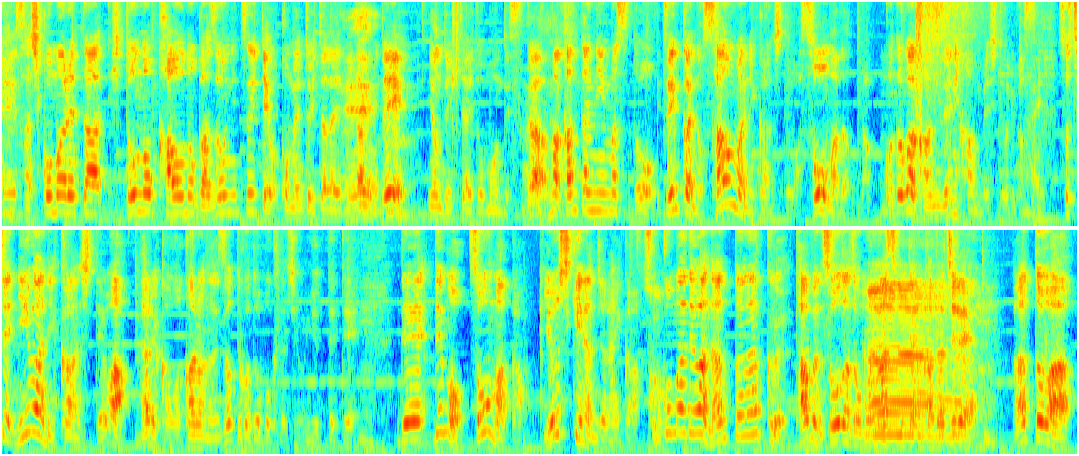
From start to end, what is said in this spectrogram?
えー差し込まれた人の顔の画像についてコメントいただいたので、えー読んでいきたいと思うんですが、はい。まあ簡単に言いますと前回の3話に関しては相馬だったことが完全に判明しております、はい。そして2話に関しては誰か分からないぞってことを僕たちも言ってて、ででも相馬か。YOSHIKI なんじゃないか。そう。ここまではなんとなく多分そうだと思いますみたいな形でうんあとは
